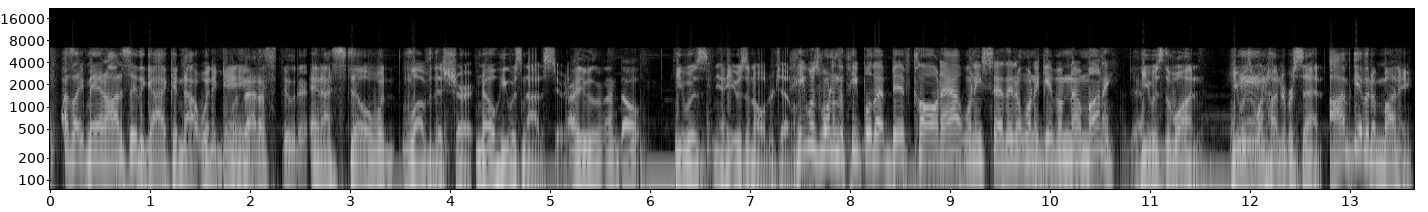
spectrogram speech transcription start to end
I was like, man, honestly, the guy could not win a game. Was that a student? and I still would love this shirt. No, he was not a student. Or he was an adult? He was, yeah, he was an older gentleman. He was one of the people that Biff called out when he said they don't want to give him no money. He was the one. He was mm. 100%. I'm giving him money.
